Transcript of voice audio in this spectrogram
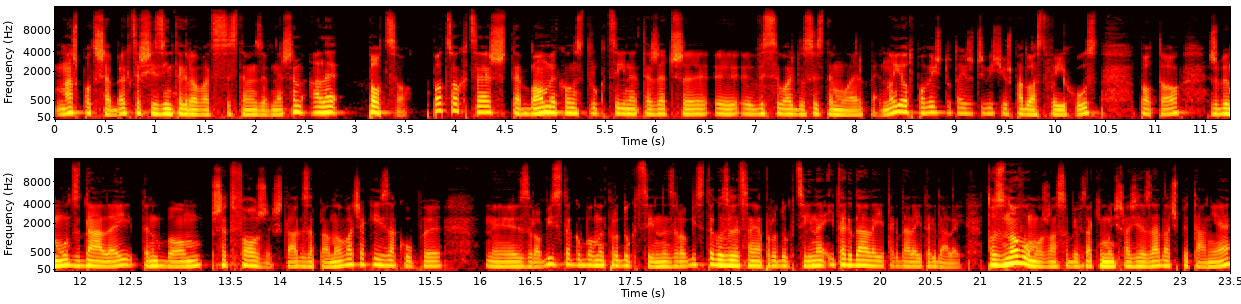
masz potrzebę, chcesz się zintegrować z systemem zewnętrznym, ale po co? Po co chcesz te bomy konstrukcyjne, te rzeczy y, y, wysyłać do systemu ERP? No i odpowiedź tutaj rzeczywiście już padła z twoich ust, po to, żeby móc dalej ten BOM przetworzyć, tak? Zaplanować jakieś zakupy, zrobić z tego bomy produkcyjne, zrobić z tego zlecenia produkcyjne i tak dalej, i tak dalej, i tak dalej. To znowu można sobie w takim bądź razie zadać pytanie,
